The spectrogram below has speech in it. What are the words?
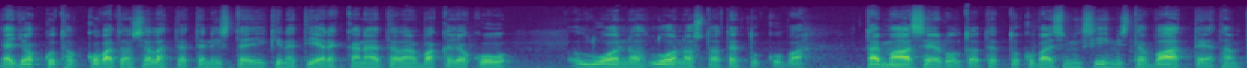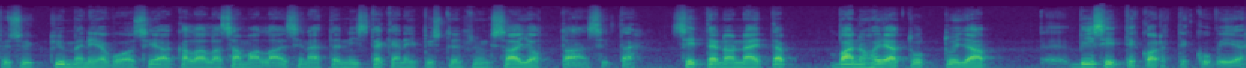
Ja jokut kuvat on sellaisia, että niistä ei ikinä tiedäkään. Ajatellaan vaikka joku luonno, luonnosta otettu kuva tai maaseudulta otettu kuva. Esimerkiksi ihmisten vaatteethan pysyy kymmeniä vuosia aika lailla samanlaisina, että niistäkään ei pysty esimerkiksi ajoittamaan sitä. Sitten on näitä vanhoja tuttuja visittikorttikuvia,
